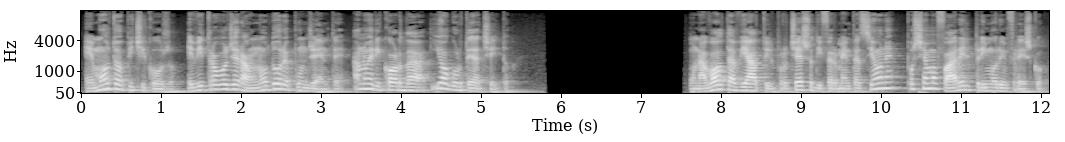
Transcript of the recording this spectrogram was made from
È molto appiccicoso e vi travolgerà un odore pungente, a noi ricorda yogurt e aceto. Una volta avviato il processo di fermentazione possiamo fare il primo rinfresco,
